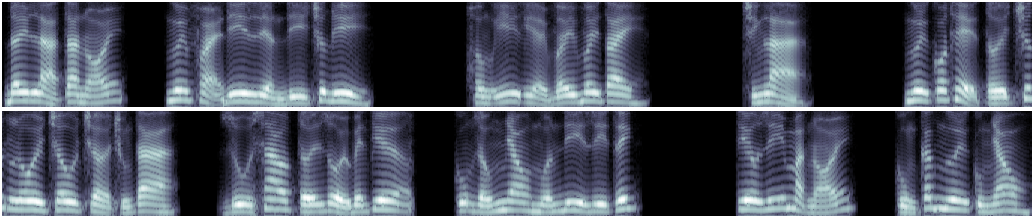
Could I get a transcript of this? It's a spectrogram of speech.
Đây là ta nói, ngươi phải đi liền đi trước đi. Hồng Y hề vây vây tay. Chính là, ngươi có thể tới trước lôi châu chờ chúng ta, dù sao tới rồi bên kia, cũng giống nhau muốn đi di tích. Tiêu dĩ mặt nói, cùng các ngươi cùng nhau,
